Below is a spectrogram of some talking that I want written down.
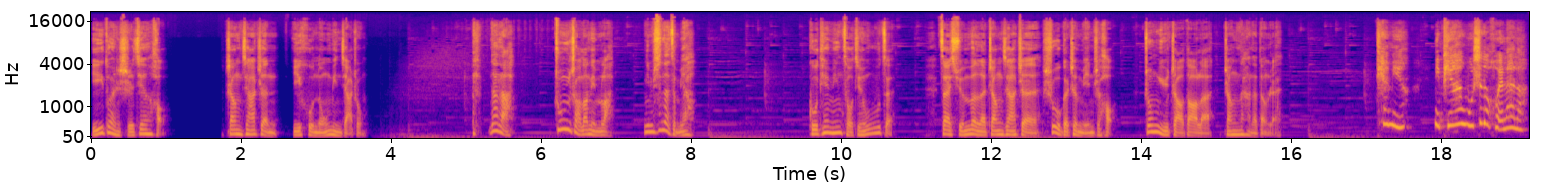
一段时间后。张家镇一户农民家中，娜娜，终于找到你们了。你们现在怎么样？古天明走进屋子，在询问了张家镇数个镇民之后，终于找到了张娜娜等人。天明，你平安无事的回来了，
